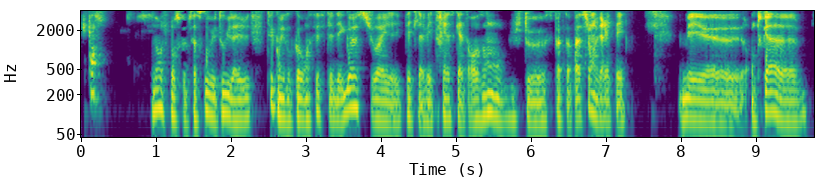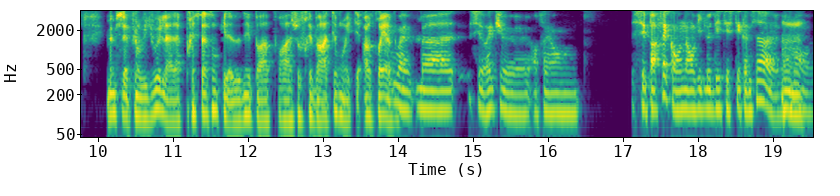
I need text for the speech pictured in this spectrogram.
Je pense. Non, je pense que ça se trouve et tout, il a tu sais, quand ils ont commencé, c'était des gosses, tu vois, il- peut-être qu'il avait 13, 14 ans, juste, euh, c'est pas sa passion, en vérité. Mais, euh, en tout cas, euh, même s'il a plus envie de jouer, la, la prestation qu'il a donnée par rapport à Geoffrey Baratheon a été incroyable. Ouais, bah c'est vrai que enfin on- c'est parfait quand on a envie de le détester comme ça. euh, Vraiment, euh,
